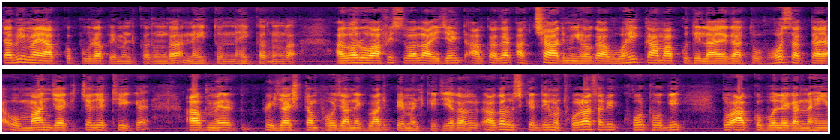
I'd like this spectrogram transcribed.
तभी मैं आपको पूरा पेमेंट करूँगा, नहीं तो नहीं करूँगा। अगर वो ऑफ़िस वाला एजेंट आपका अगर अच्छा आदमी होगा, वही काम आपको दिलाएगा तो हो सकता है वो मान जाए कि चलिए ठीक है, आप मेरे पिज़्ज़ा स्टम्प हो जाने के बाद पेमेंट कीजिए। अगर अगर उसके दिल में थोड़ा सा भी खोट होगी तो आपको बोलेगा, नहीं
